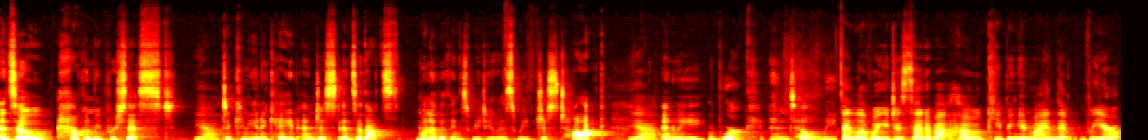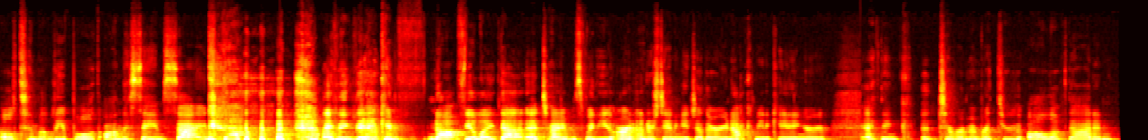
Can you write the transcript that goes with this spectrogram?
and so how can we persist yeah. to communicate and just and so that's one of the things we do is we just talk Yeah. and we work until we I love what you just said about how keeping in mind that we are ultimately both on the same side. Yeah. I think that it can not feel like that at times when you aren't understanding each other or you're not communicating or I think uh, to remember through all of that and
